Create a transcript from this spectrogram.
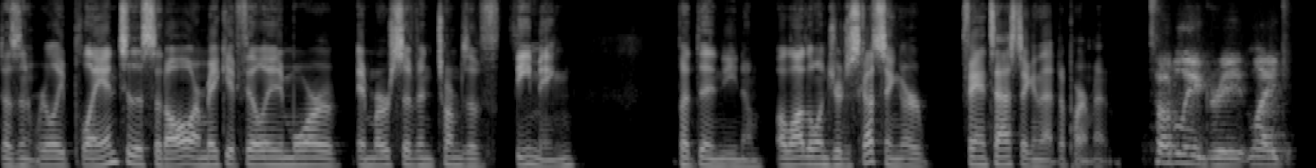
doesn't really play into this at all or make it feel any more immersive in terms of theming. But then, you know, a lot of the ones you're discussing are fantastic in that department. Totally agree. Like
